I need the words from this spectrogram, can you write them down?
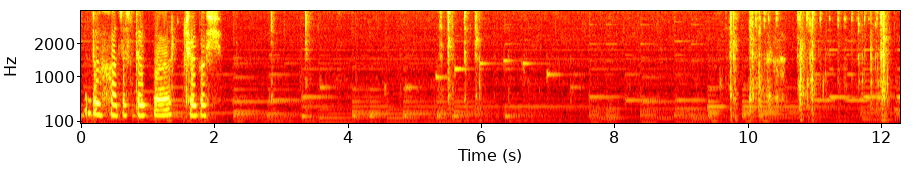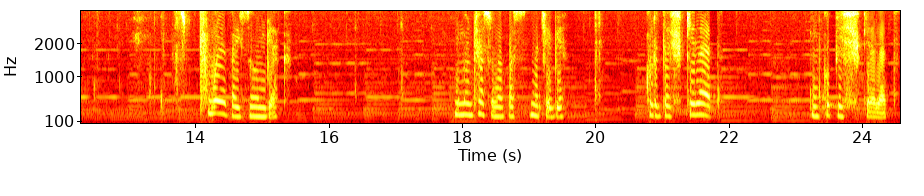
Wychodzę z tego czegoś. Spływaj, zombiak. Nie mam czasu na was, na ciebie. Kurde, szkielet. Głupi szkielet.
